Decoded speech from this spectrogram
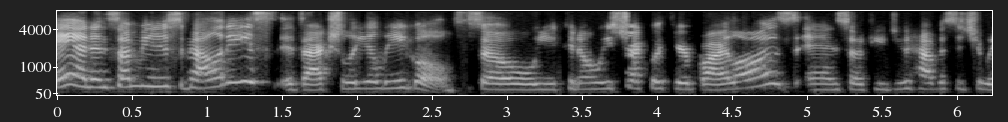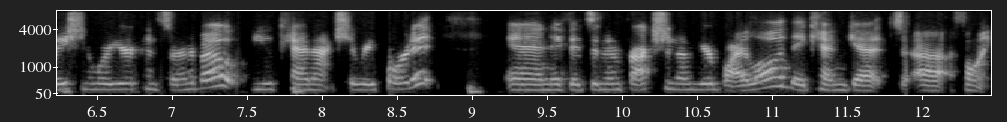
And in some municipalities, it's actually illegal. So you can always check with your bylaws. And so if you do have a situation where you're concerned about, you can actually report it. And if it's an infraction of your bylaw, they can get uh, fined.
